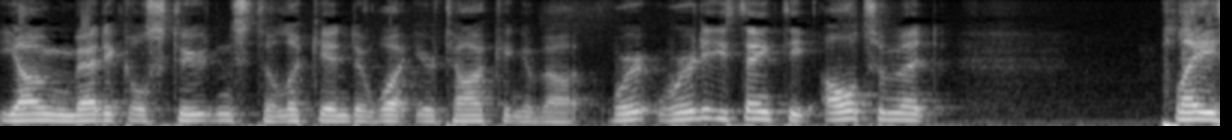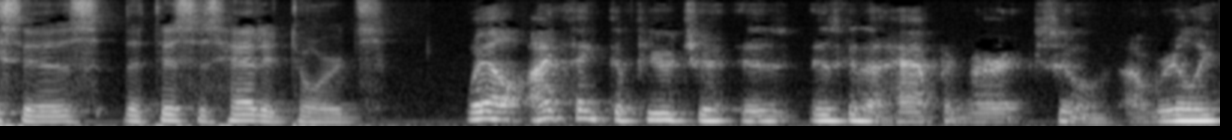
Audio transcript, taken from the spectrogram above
young medical students to look into what you're talking about. Where where do you think the ultimate place is that this is headed towards? Well, I think the future is is going to happen very soon. I'm really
